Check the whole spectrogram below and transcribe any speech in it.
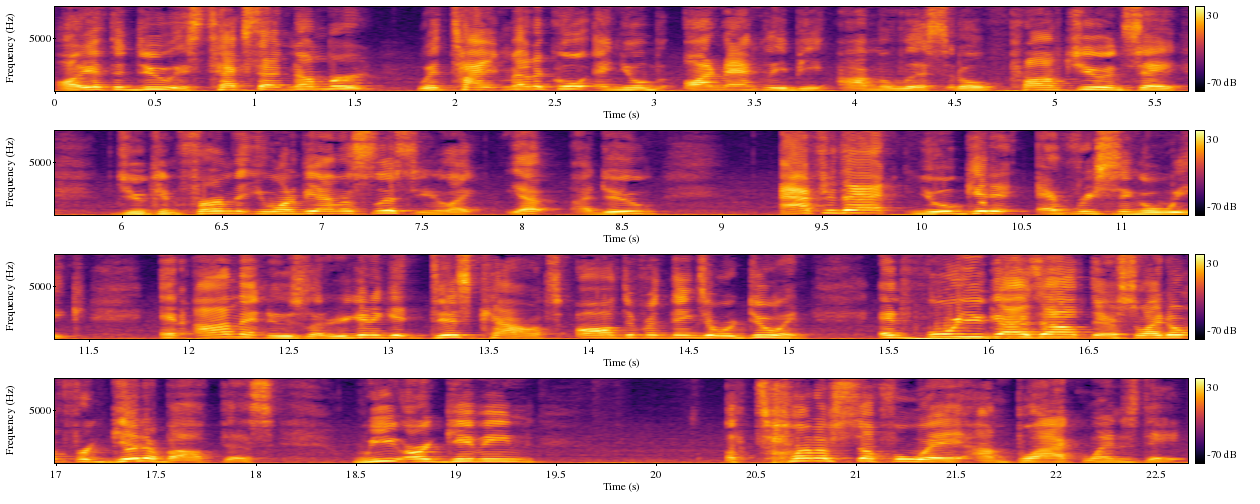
all you have to do is text that number with Titan Medical, and you'll automatically be on the list. It'll prompt you and say, "Do you confirm that you want to be on this list?" And you're like, "Yep, I do." After that, you'll get it every single week. And on that newsletter, you're going to get discounts, all different things that we're doing. And for you guys out there, so I don't forget about this, we are giving a ton of stuff away on Black Wednesday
